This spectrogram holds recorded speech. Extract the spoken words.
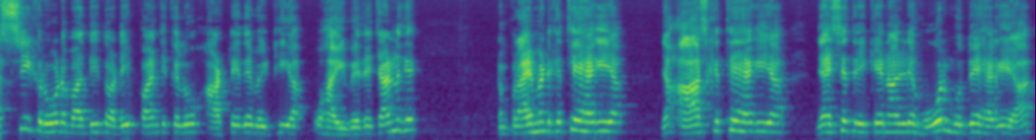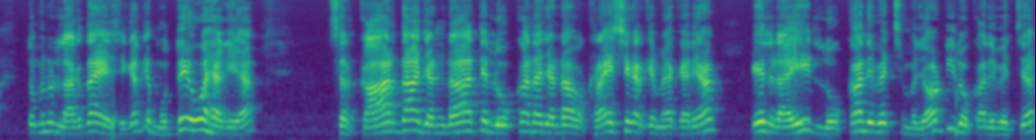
80 ਕਰੋੜ ਆਬਾਦੀ ਤੁਹਾਡੀ 5 ਕਿਲੋ ਆਟੇ ਦੇ ਬੈਠੀ ਆ, ਉਹ ਹਾਈਵੇ ਤੇ ਚੜਨਗੇ EMPLOYMENT ਕਿੱਥੇ ਹੈਗੀ ਆ? ਜਾਂ ਆਸ ਕਿੱਥੇ ਹੈਗੀ ਆ? ਜਾਂ ਇਸੇ ਤਰੀਕੇ ਨਾਲ ਜਿਹੜੇ ਹੋਰ ਮੁੱਦੇ ਹੈਗੇ ਆ, ਤਾਂ ਮੈਨੂੰ ਲੱਗਦਾ ਇਹ ਸੀਗਾ ਕਿ ਮੁੱਦੇ ਉਹ ਹੈਗੇ ਆ ਸਰਕਾਰ ਦਾ ਏਜੰਡਾ ਤੇ ਲੋਕਾਂ ਦਾ ਏਜੰਡਾ ਵੱਖਰਾ, ਇਸੇ ਕਰਕੇ ਮੈਂ ਕਹਿ ਰਿਹਾ, ਇਹ ਲੜਾਈ ਲੋਕਾਂ ਦੇ ਵਿੱਚ ਮੈਜੋਰਟੀ ਲੋਕਾਂ ਦੇ ਵਿੱਚ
